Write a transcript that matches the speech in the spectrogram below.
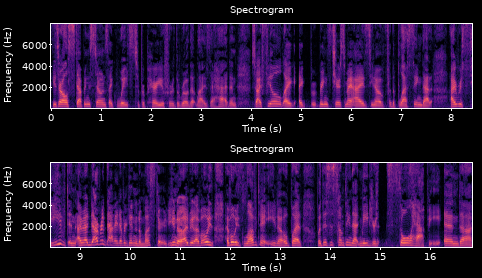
these are all stepping stones, like weights to prepare you for the road that lies ahead. And so I feel like it brings tears to my eyes. You know, for the blessing that I received, and I, I never thought I'd ever get into mustard. You know, yeah. I mean, I've always, I've always loved it. You know, but but this is something that made your soul happy, and uh,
